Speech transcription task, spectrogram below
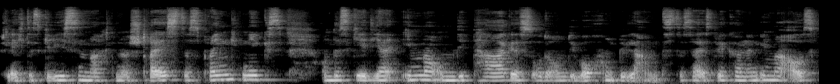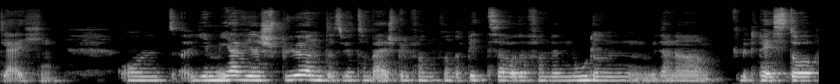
Schlechtes Gewissen macht nur Stress, das bringt nichts und es geht ja immer um die Tages- oder um die Wochenbilanz. Das heißt, wir können immer ausgleichen. Und je mehr wir spüren, dass wir zum Beispiel von, von der Pizza oder von den Nudeln mit einer, mit Pesto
